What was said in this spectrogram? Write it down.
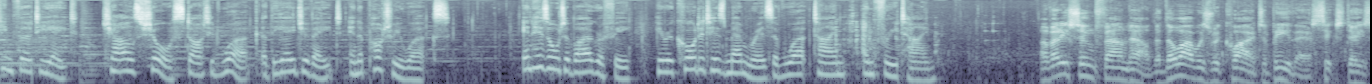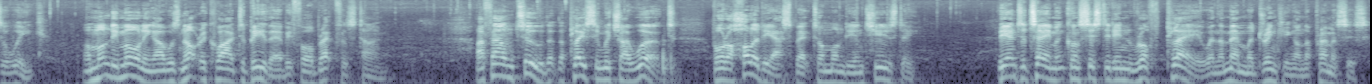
1838, Charles Shaw started work at the age of eight in a pottery works. In his autobiography, he recorded his memories of work time and free time. I very soon found out that though I was required to be there six days a week, on Monday morning I was not required to be there before breakfast time. I found too that the place in which I worked bore a holiday aspect on Monday and Tuesday. The entertainment consisted in rough play when the men were drinking on the premises.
